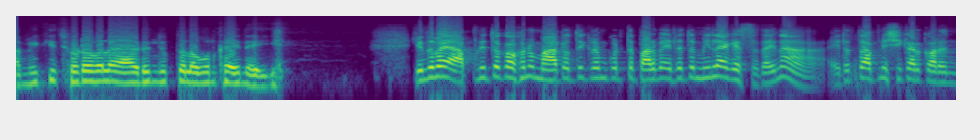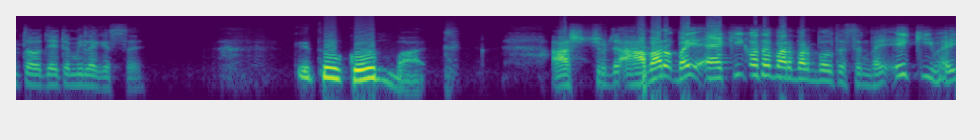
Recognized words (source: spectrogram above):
আমি কি ছোটবেলায় আয়োডিন যুক্ত লবণ খাই নাই? কিন্তু ভাই আপনি তো কখনো মাঠ অতিক্রম করতে পারবে এটা তো মিলে গেছে তাই না? এটা তো আপনি স্বীকার করেন তো যে এটা মিলে গেছে। কিন্তু কোন মাঠ? আশ্চর্য। আবার ভাই একই কথা বারবার বলতেছেন ভাই। এই কি ভাই?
